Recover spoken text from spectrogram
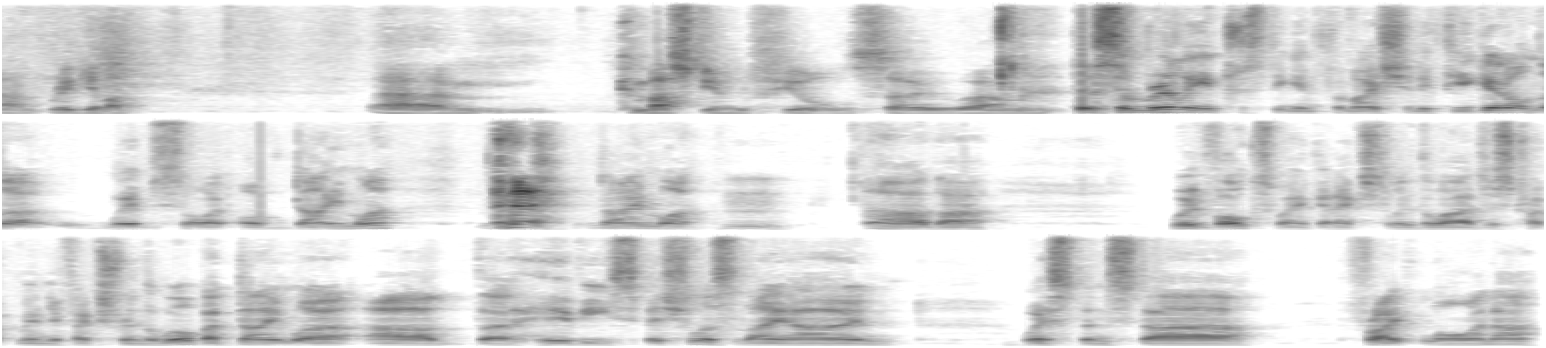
uh, regular um, combustion fuels. So, um, There's some really interesting information. If you get on the website of Daimler, Daimler, uh, the with Volkswagen actually the largest truck manufacturer in the world, but Daimler are the heavy specialists. They own Western Star, Freightliner,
